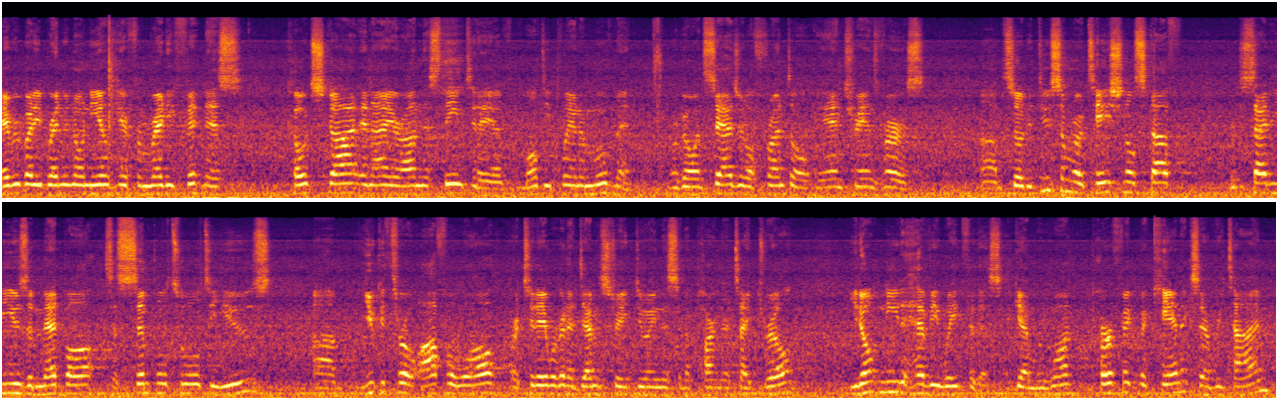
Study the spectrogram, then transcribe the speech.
Everybody, Brendan O'Neill here from Ready Fitness. Coach Scott and I are on this theme today of multi-planar movement. We're going sagittal, frontal, and transverse. Um, so to do some rotational stuff, we decided to use a med ball. It's a simple tool to use. Um, you could throw off a wall, or today we're going to demonstrate doing this in a partner type drill. You don't need a heavy weight for this. Again, we want perfect mechanics every time.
